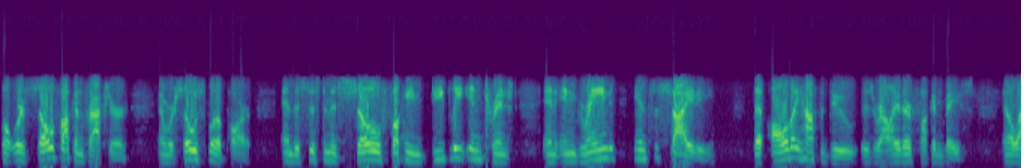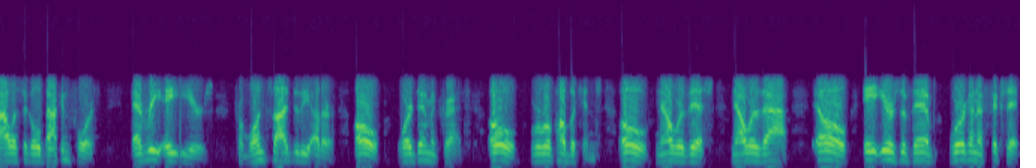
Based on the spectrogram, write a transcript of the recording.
But we're so fucking fractured and we're so split apart and the system is so fucking deeply entrenched and ingrained in society that all they have to do is rally their fucking base and allow us to go back and forth every eight years from one side to the other. Oh, we're Democrats. Oh, we're Republicans. Oh, now we're this. Now we're that. Oh, eight years of them. We're going to fix it.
